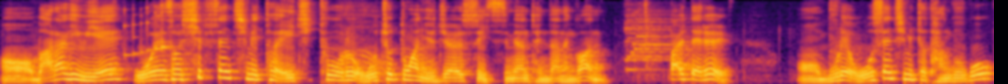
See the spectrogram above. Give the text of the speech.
어, 말하기 위해 5에서 10cm H2O를 5초 동안 유지할 수 있으면 된다는 건 빨대를 어, 물에 5cm 담그고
